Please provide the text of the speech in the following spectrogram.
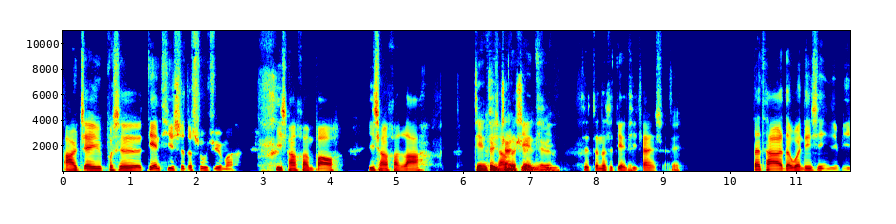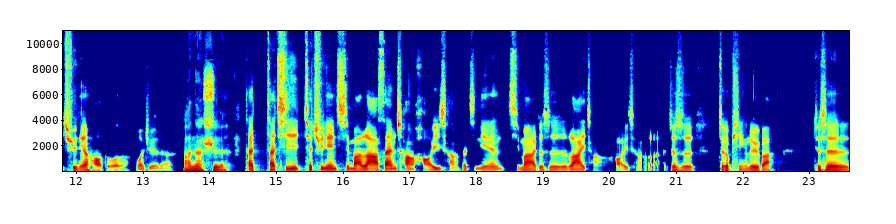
？RJ 不是电梯式的数据吗？一场很爆，一场很拉，电梯战神，这真的是电梯战神。对。但他的稳定性已经比去年好多了，我觉得啊，那是的。他他起他去年起码拉三场好一场，他今年起码就是拉一场好一场了，就是这个频率吧，就是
